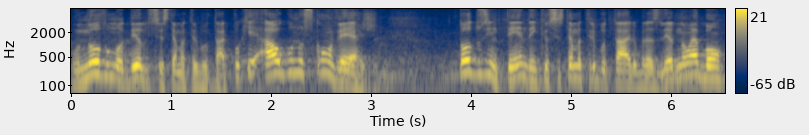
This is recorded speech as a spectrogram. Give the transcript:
um novo modelo do sistema tributário, porque algo nos converge. Todos entendem que o sistema tributário brasileiro não é bom,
